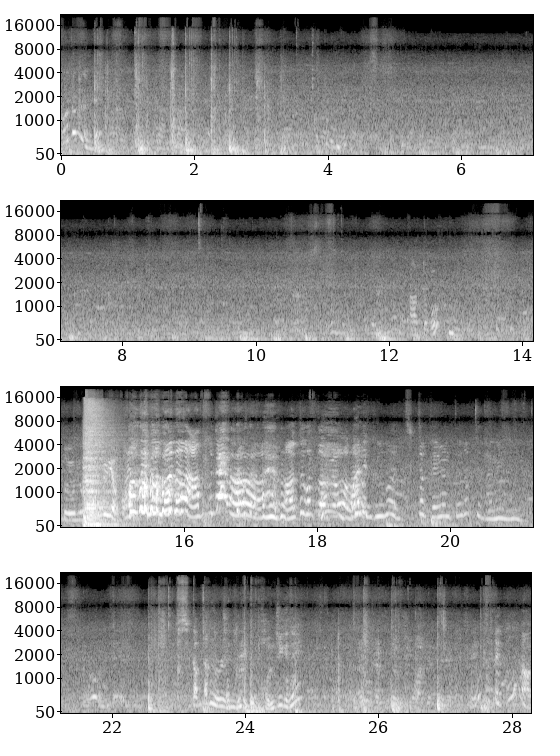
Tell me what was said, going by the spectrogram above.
꺼졌는데? 아 뜨거? 너 여기 풀려고? 그거는 아프잖아. 안 뜨겁다며? 아니 그거 직접 되면 뜨겁지 당연히. 깜짝 놀랐네. 물 번지긴 해? 근데 끄면 안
